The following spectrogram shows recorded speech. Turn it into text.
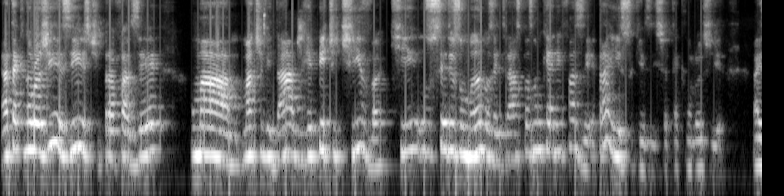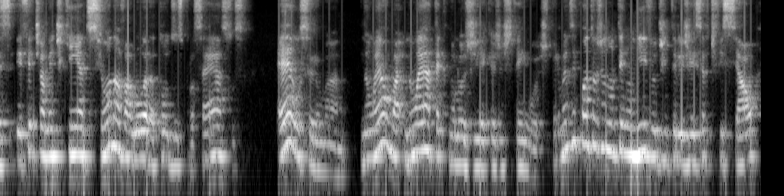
A tecnologia existe para fazer uma, uma, atividade repetitiva que os seres humanos, entre aspas, não querem fazer. É para isso que existe a tecnologia. Mas, efetivamente, quem adiciona valor a todos os processos é o ser humano, não é, uma, não é a tecnologia que a gente tem hoje. Pelo menos enquanto a gente não tem um nível de inteligência artificial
